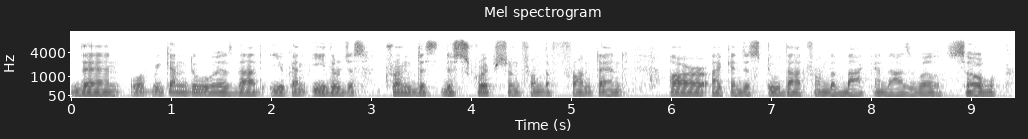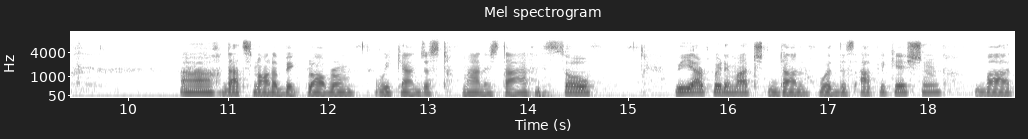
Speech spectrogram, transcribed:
then what we can do is that you can either just trim this description from the front end or I can just do that from the back end as well. So uh, that's not a big problem. We can just manage that. So we are pretty much done with this application but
